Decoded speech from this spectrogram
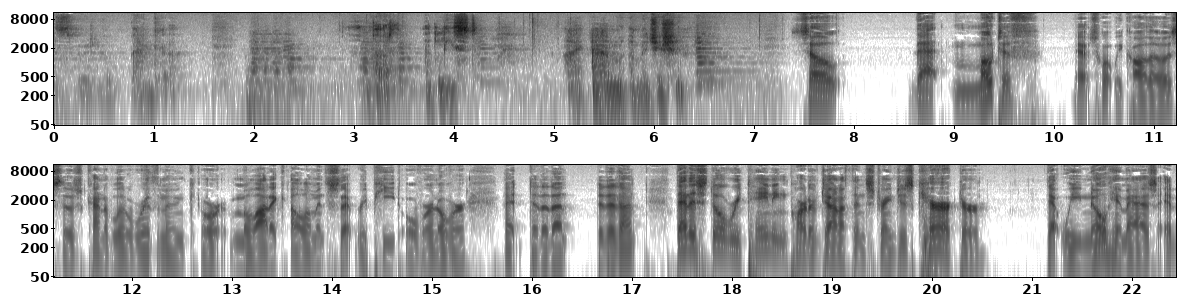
The spirit of a banker. But at least I am a magician. So that motif, that's what we call those, those kind of little rhythmic or melodic elements that repeat over and over, that da da dun da da dun, that is still retaining part of Jonathan Strange's character that we know him as at,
